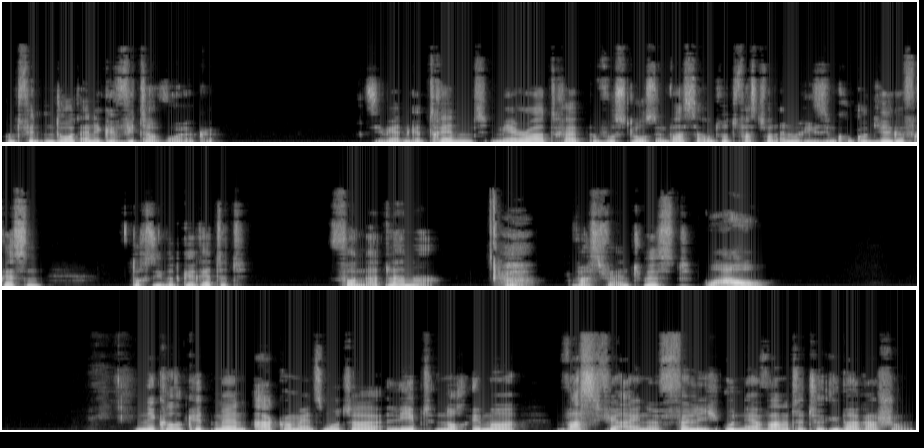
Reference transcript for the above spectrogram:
und finden dort eine Gewitterwolke. Sie werden getrennt, Mera treibt bewusstlos im Wasser und wird fast von einem riesigen Krokodil gefressen, doch sie wird gerettet von Atlanta. Was für ein Twist. Wow. Nicole Kidman, Aquamans Mutter, lebt noch immer. Was für eine völlig unerwartete Überraschung.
